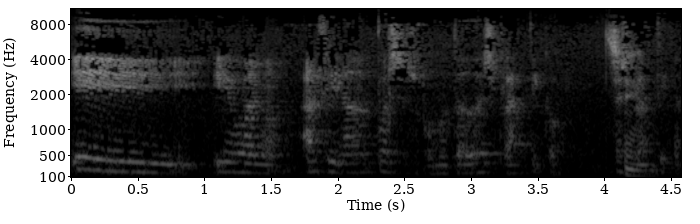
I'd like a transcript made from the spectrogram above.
Y, y bueno, al final, pues es como todo, es práctico. Es práctica.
